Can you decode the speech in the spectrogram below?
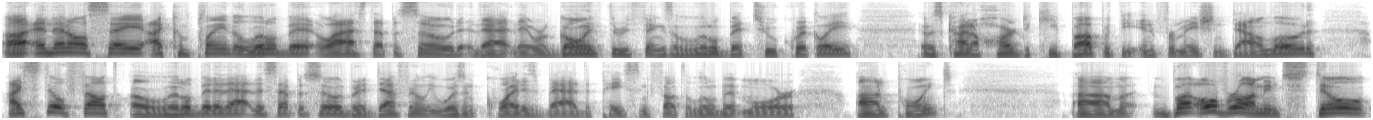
Uh, and then I'll say I complained a little bit last episode that they were going through things a little bit too quickly. It was kind of hard to keep up with the information download. I still felt a little bit of that this episode, but it definitely wasn't quite as bad. The pacing felt a little bit more on point. Um, but overall, I mean, still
